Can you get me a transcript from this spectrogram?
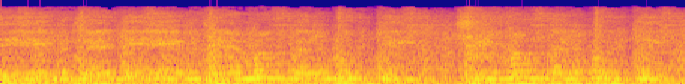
Deep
